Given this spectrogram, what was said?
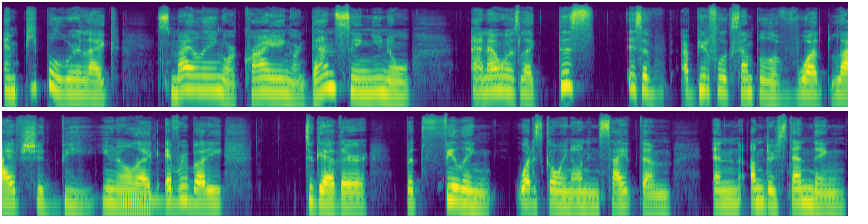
And people were like smiling or crying or dancing, you know. And I was like, this is a, a beautiful example of what life should be, you know, mm. like everybody together, but feeling what is going on inside them and understanding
